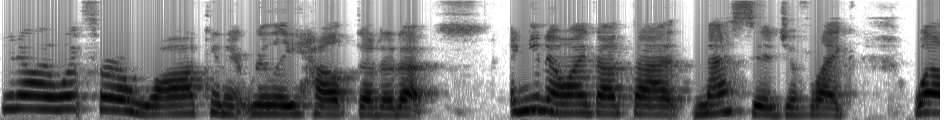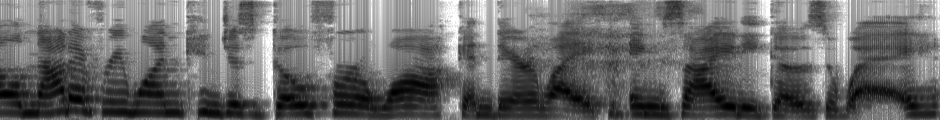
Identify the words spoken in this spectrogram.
you know, I went for a walk and it really helped, da da da. And, you know, I got that message of like, well, not everyone can just go for a walk and their like anxiety goes away.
